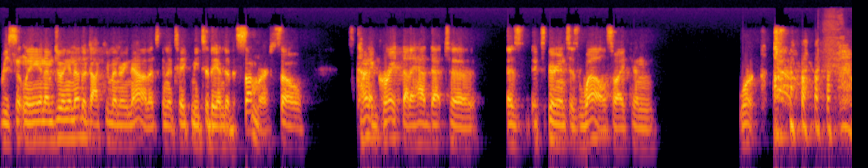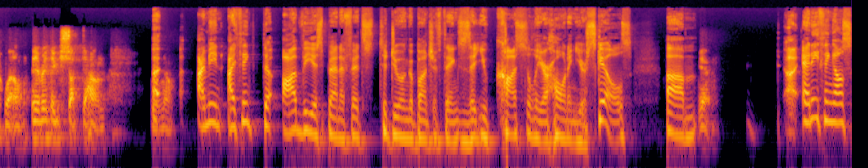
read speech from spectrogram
recently. And I'm doing another documentary now that's going to take me to the end of the summer. So it's kind of great that I had that to as experience as well, so I can work. well, everything's shut down. You know. I mean, I think the obvious benefits to doing a bunch of things is that you constantly are honing your skills. Um, yeah. Uh, anything else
